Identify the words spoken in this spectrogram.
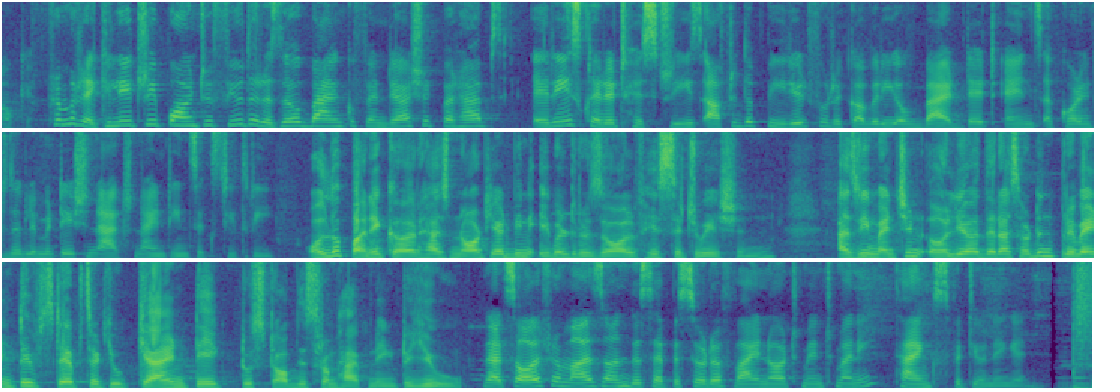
Okay. From a regulatory point of view, the Reserve Bank of India should perhaps erase credit histories after the period for recovery of bad debt ends according to the Limitation Act 1963. Although Panicker has not yet been able to resolve his situation, as we mentioned earlier, there are certain preventive steps that you can take to stop this from happening to you. That's all from us on this episode of Why Not Mint Money. Thanks for tuning in.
